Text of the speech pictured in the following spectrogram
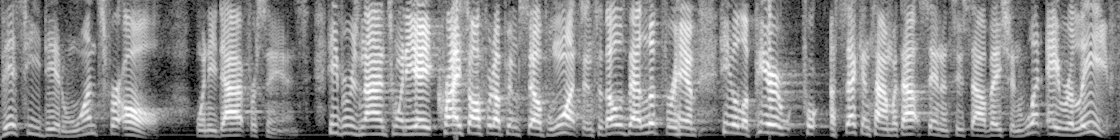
This he did once for all when he died for sins. Hebrews 9:28 Christ offered up himself once and to those that look for him he'll appear for a second time without sin unto salvation. What a relief.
